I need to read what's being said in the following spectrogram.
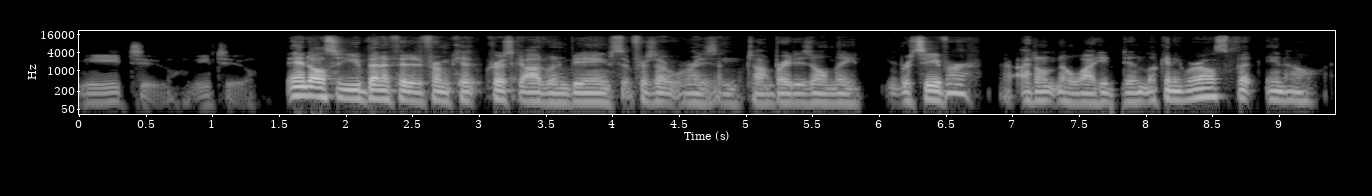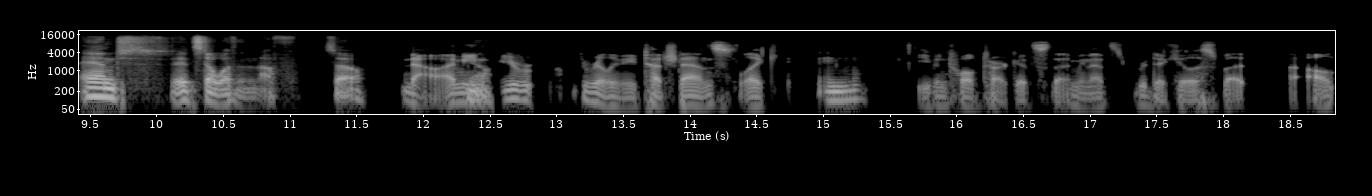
Me too. Me too. And also, you benefited from Chris Godwin being, for some reason, Tom Brady's only receiver. I don't know why he didn't look anywhere else, but you know, and it still wasn't enough. So, No, I mean know. you r- you really need touchdowns. Like mm, even 12 targets. I mean that's ridiculous, but I'll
